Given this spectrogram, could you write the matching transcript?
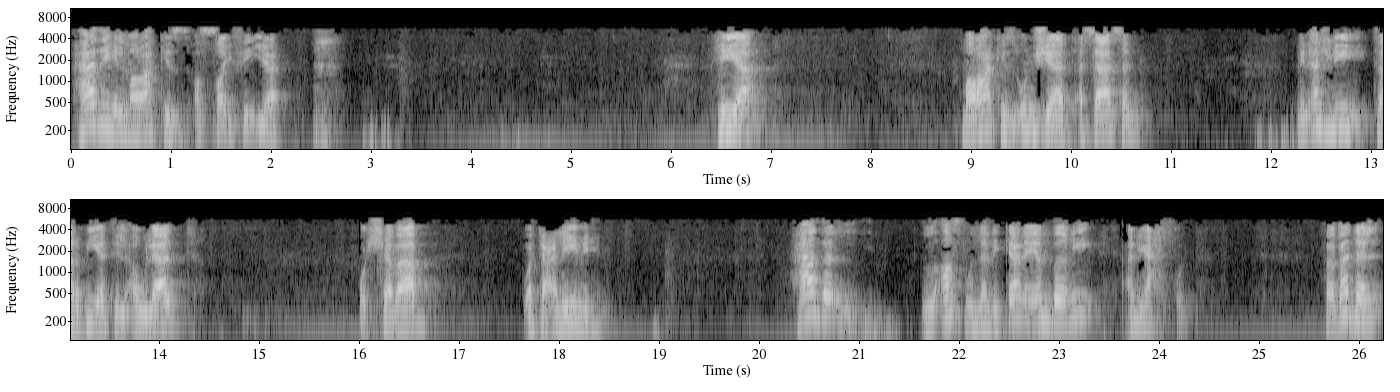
هذه المراكز الصيفية هي مراكز أنشئت أساسا من أجل تربية الأولاد والشباب وتعليمهم. هذا الأصل الذي كان ينبغي أن يحصل. فبدل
